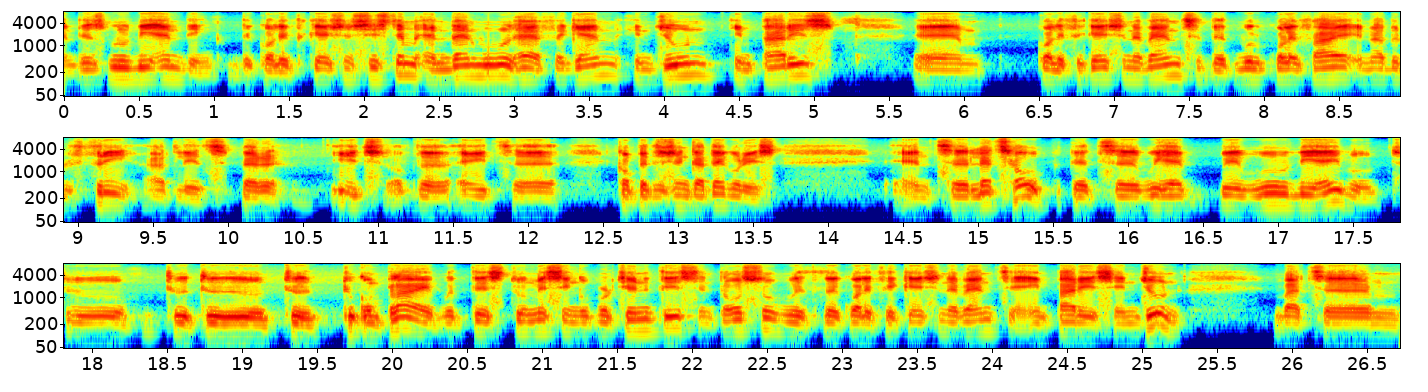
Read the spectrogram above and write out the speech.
and this will be ending the qualification system. And then we will have again in June in Paris um, qualification events that will qualify another three athletes per each of the eight uh, competition categories and uh, let's hope that uh, we have we will be able to to to to to comply with these two missing opportunities and also with the qualification event in Paris in June. But um,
